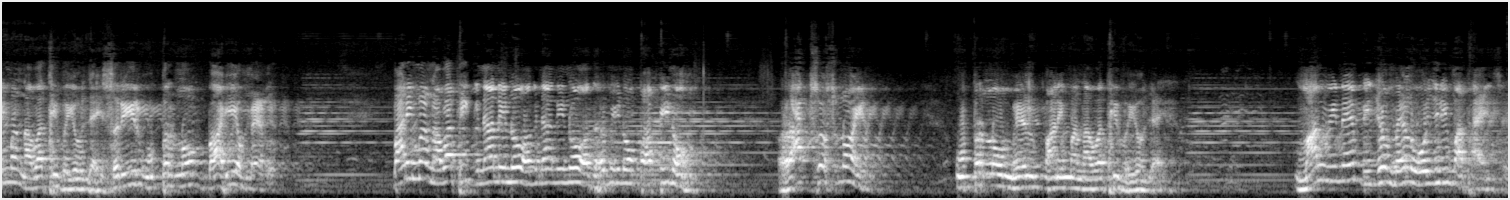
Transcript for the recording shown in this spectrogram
પાણીમાં નાવાથી વયો જાય, શરીર ઉપરનો બાહ્ય મેળ. પાણીમાં નાવાથી જ્ઞાનીનો, અજ્ઞાનીનો, અધર્મીનો, પાપીનો, રાક્ષસનો ઉપરનો મેલ પાણીમાં નાવાથી વયો જાય. માનવીને બીજો મેલ ઓજરીમાં થાય છે.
